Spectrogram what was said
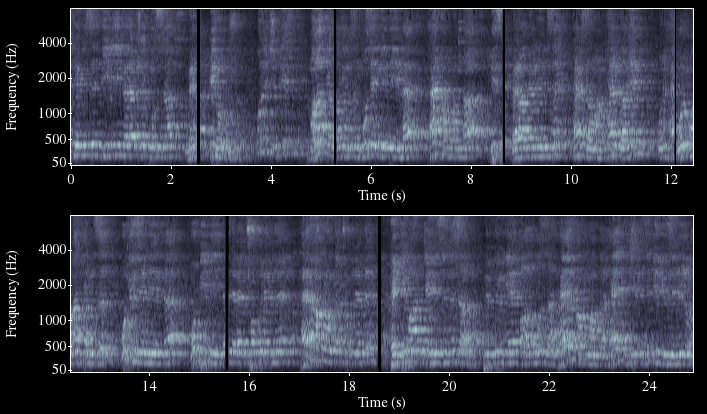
ülkemizin birliği, beraberliği konusunda bir olmuştur. Biz Malatya'mızın bu zenginliğiyle her anlamda biz beraberliğimize her zaman, her daim bunu, her, bunu Malatya'mızın bu güzelliğinde, bu birliğinde evet çok önemli, her anlamda çok önemli. Hekiman, cevizimizle, pütürge, balımızla her anlamda, her ilçemizin bir güzelliği var.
